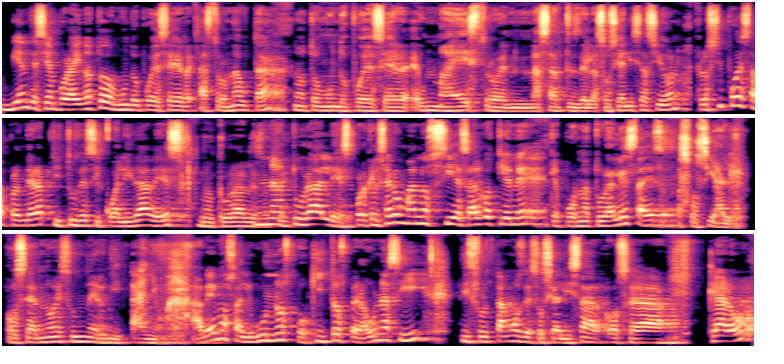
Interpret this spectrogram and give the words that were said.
Bien decían por ahí, no todo el mundo puede ser astronauta, no todo el mundo puede ser un maestro en las artes de la socialización, pero sí puedes aprender aptitudes y cualidades naturales. Naturales, porque el ser humano sí es algo tiene que por naturaleza es social, o sea, no es un ermitaño. Habemos algunos poquitos, pero aún así disfrutamos de socializar. O sea, Claro,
